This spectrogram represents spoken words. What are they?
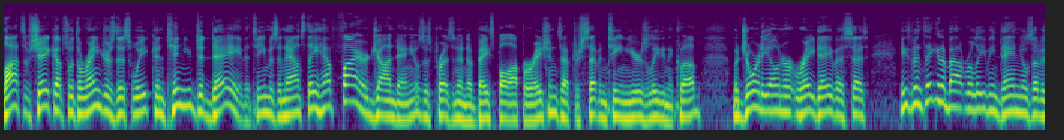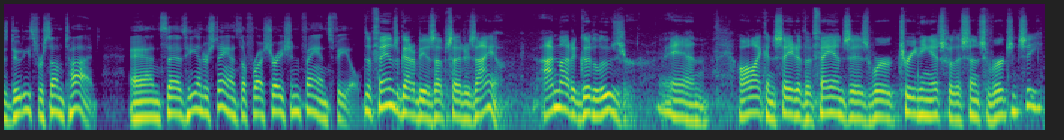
Lots of shakeups with the Rangers this week continued today. The team has announced they have fired Jon Daniels as president of baseball operations after 17 years leading the club. Majority owner Ray Davis says he's been thinking about relieving Daniels of his duties for some time and says he understands the frustration fans feel. The fans got to be as upset as I am. I'm not a good loser. And all I can say to the fans is we're treating this with a sense of urgency.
